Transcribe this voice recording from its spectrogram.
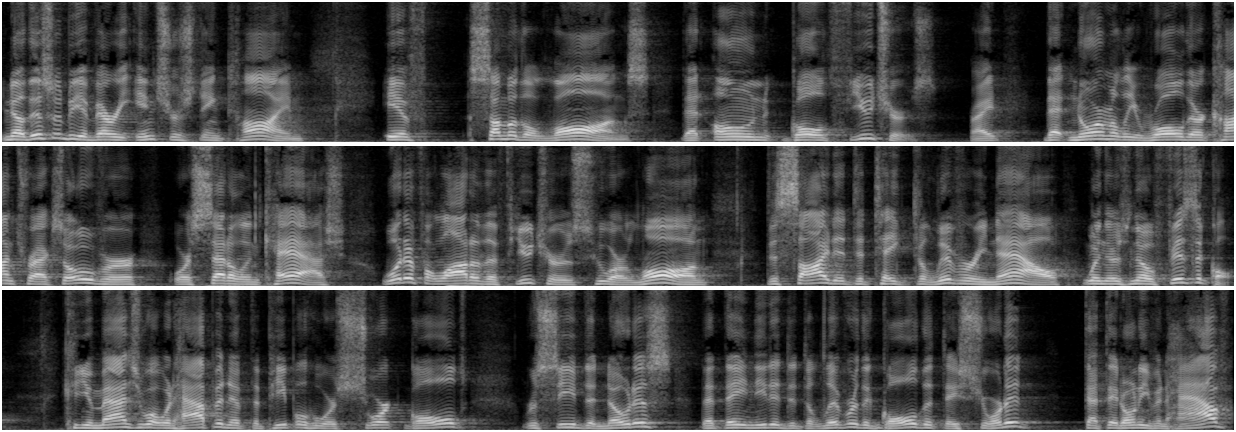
You know, this would be a very interesting time if some of the longs that own gold futures, right, that normally roll their contracts over or settle in cash, what if a lot of the futures who are long decided to take delivery now when there's no physical? Can you imagine what would happen if the people who are short gold received a notice that they needed to deliver the gold that they shorted, that they don't even have,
